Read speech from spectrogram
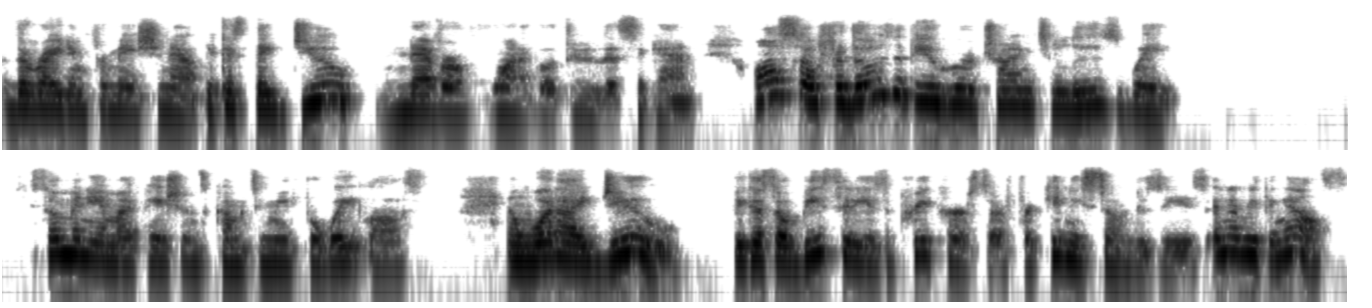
the right information out because they do never want to go through this again. Also, for those of you who are trying to lose weight, so many of my patients come to me for weight loss. And what I do, because obesity is a precursor for kidney stone disease and everything else,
